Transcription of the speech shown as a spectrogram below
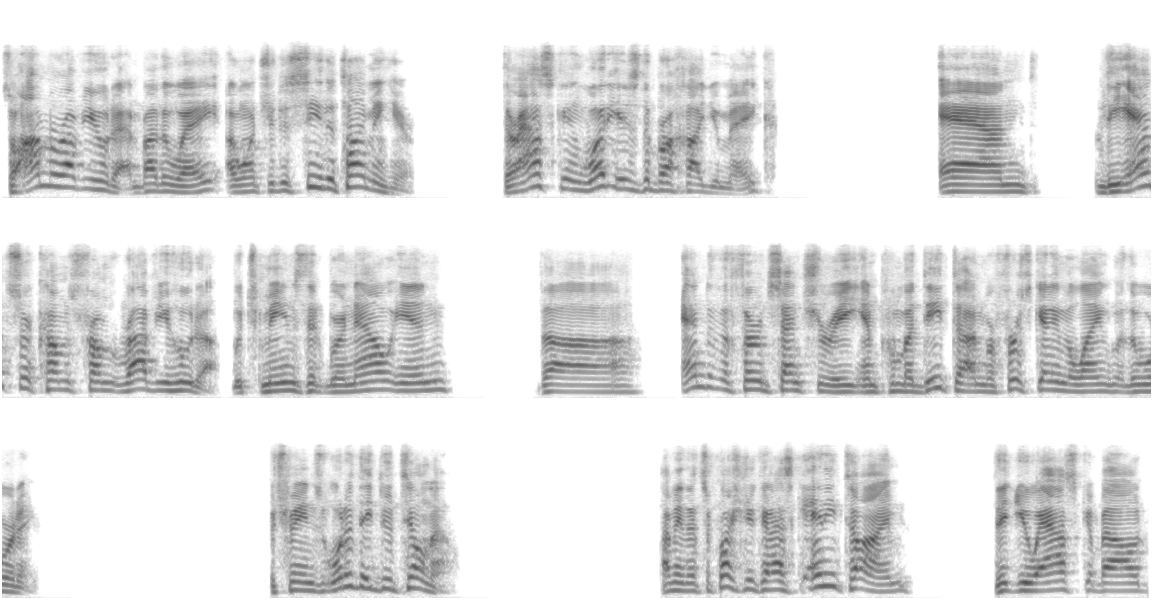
So I'm Rav Yehuda, and by the way, I want you to see the timing here. They're asking, what is the bracha you make? And the answer comes from Rav Yehuda, which means that we're now in the end of the third century in Pumbedita, and we're first getting the language, the wording. Which means, what did they do till now? I mean, that's a question you can ask any time that you ask about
